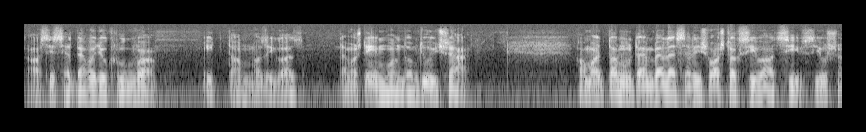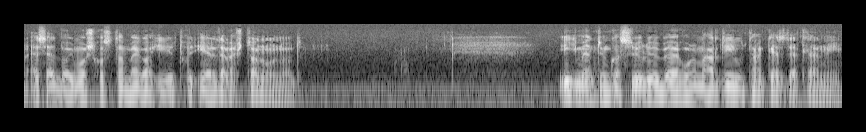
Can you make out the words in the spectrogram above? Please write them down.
Azt hiszed, be vagyok rúgva? Ittam, az igaz. De most én mondom, gyújts rá. Ha majd tanult ember leszel és vastag szivat szívsz, jusson eszedbe, hogy most hoztam meg a hírt, hogy érdemes tanulnod. Így mentünk a szőlőbe, hol már délután kezdett lenni.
